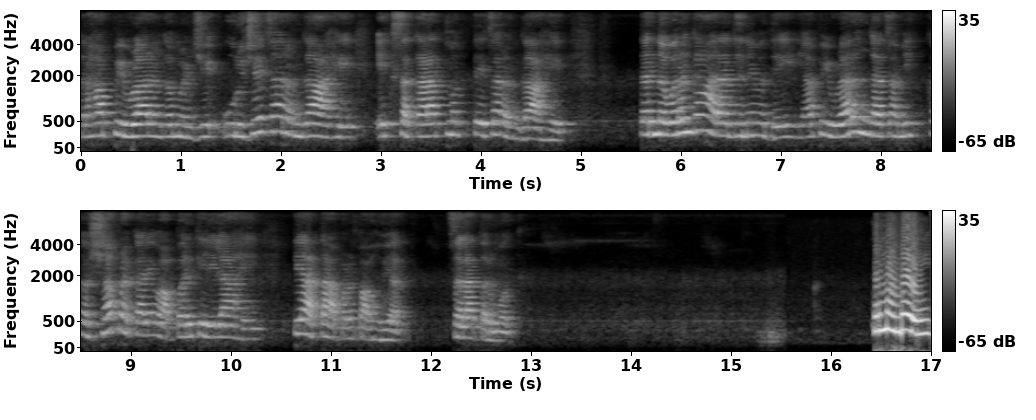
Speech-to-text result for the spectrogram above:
तर हा पिवळा रंग म्हणजे ऊर्जेचा रंग आहे एक सकारात्मकतेचा रंग आहे. तर नवरंग आराधनेमध्ये या पिवळ्या रंगाचा मी कशा प्रकारे वापर केलेला आहे ते आता आपण पाहूयात. चला तर मग. तर मंडळी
